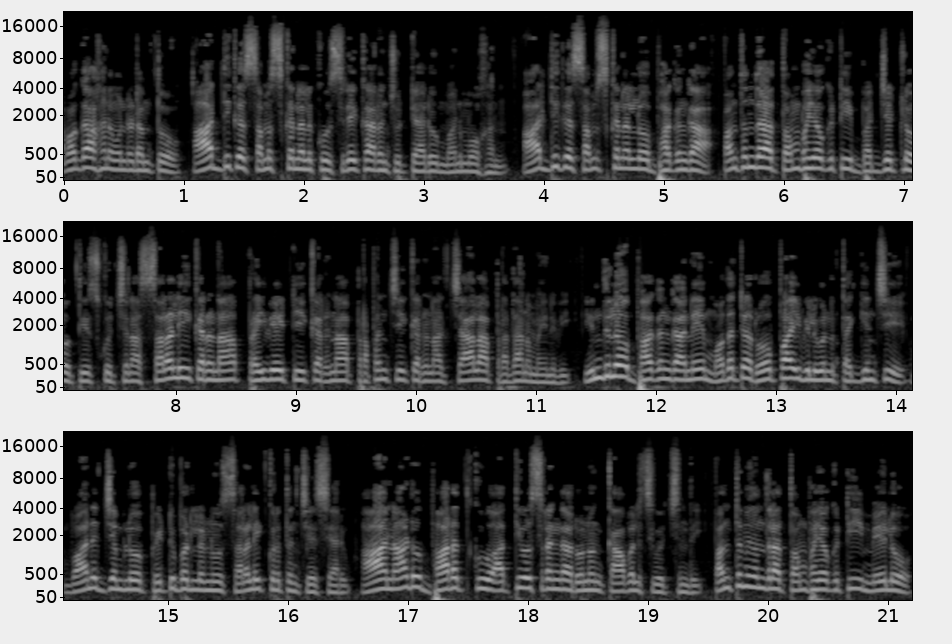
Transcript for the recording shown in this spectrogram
అవగాహన ఉండడంతో ఆర్థిక సంస్కరణలకు శ్రీకారం చుట్టారు మన్మోహన్. ఆర్థిక సంస్కరణలో భాగంగా పంతొమ్మిది వందల తొంభై ఒకటి బడ్జెట్లో తీసుకొచ్చిన సరళీకరణ ప్రైవేటీకరణ ప్రపంచీకరణ చాలా ప్రధానమైనవి. ఇందులో భాగంగానే మొదట రూపాయి విలువను తగ్గించి వాణిజ్యంలో పెట్టుబడులను సరళీకృతం చేశారు. ఆనాడు భారత్కు అత్యవసరంగా రుణం కావలసి వచ్చింది. పంతొమ్మిది వందల తొంభై ఒకటి మేలో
